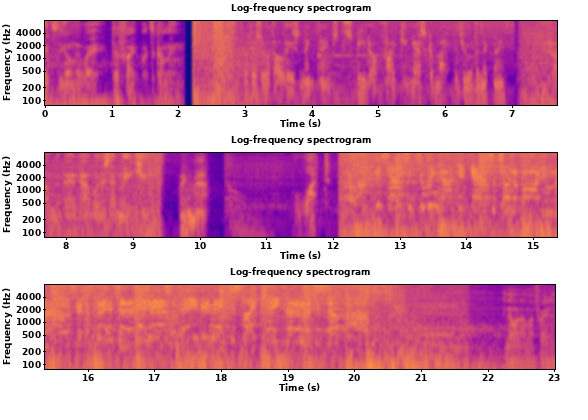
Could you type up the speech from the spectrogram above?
It's the only way to fight what's coming. What is it with all these nicknames? Speedo, Viking, Eskimo. Did you have a nickname? If I'm the bad guy, what does that make you? Wait a minute. This house until we knock it down. So turn the volume loud. It's just spitting to the head. So baby, make just like cake. Better let yourself out. You know what I'm afraid of?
